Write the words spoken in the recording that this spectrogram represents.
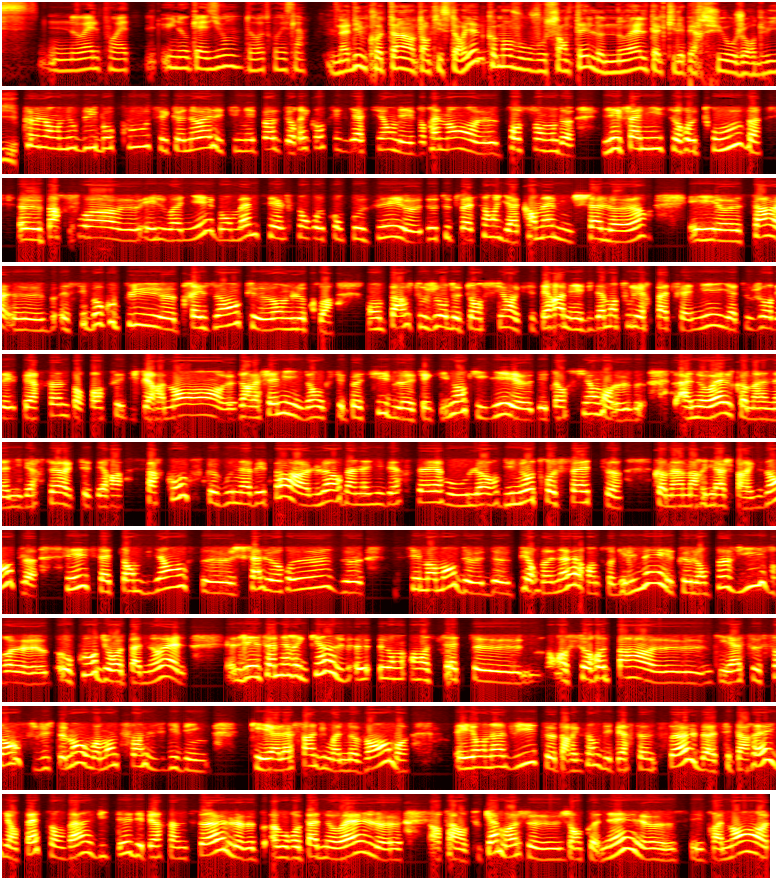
Noël pourrait être une occasion de retrouver cela. Nadine Crotin, en tant qu'historienne, comment vous vous sentez le Noël tel qu'il est perçu aujourd'hui? Ce que l'on oublie beaucoup, c'est que Noël est une époque de réconciliation, mais vraiment euh, profonde. Les familles se retrouvent, euh, parfois euh, éloignées. Bon, même si elles sont recomposées, de toute façon, il y a quand même une chaleur. Et ça, c'est beaucoup plus présent qu'on ne le croit. On parle toujours de tension, etc. Mais évidemment, tous les repas de famille, il y a toujours des personnes pour penser différemment euh, dans la famille. Donc c'est possible effectivement qu'il y ait euh, des tensions euh, à Noël comme un anniversaire, etc. Par contre, ce que vous n'avez pas lors d'un anniversaire ou lors d'une autre fête, comme un mariage par exemple, c'est cette ambiance chaleureuse, ces moments de, pur bonheur, entre guillemets, que l'on peut vivre euh, au cours du repas de Noël. Les Américains euh, ont, cette, euh, ce repas qui est à ce sens justement au moment de Thanksgiving, qui est à la fin du mois de novembre. Et on invite, par exemple, des personnes seules. Bah, c'est pareil, en fait, on va inviter des personnes seules au repas de Noël. enfin, en tout cas, moi, j'en connais. c'est vraiment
